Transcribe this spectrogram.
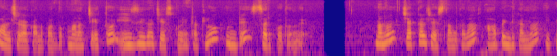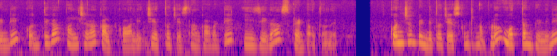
పల్చగా కలపద్దు. మన చేత్తో ఈజీగా చేసుకునేటట్లు ఉంటే సరిపోతుంది. మనం చెక్కలు చేస్తాం కదా ఆ పిండి కన్నా ఈ పిండి కొద్దిగా పల్చగా కలుపుకోవాలి. చేత్తో చేస్తాం కాబట్టి ఈజీగా స్ప్రెడ్ అవుతుంది. కొంచెం పిండితో చేసుకుంటున్నప్పుడు మొత్తం పిండిని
